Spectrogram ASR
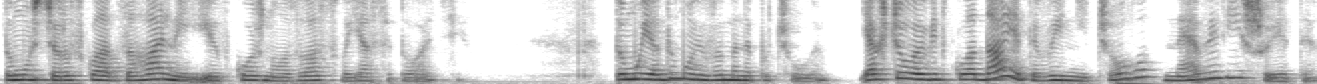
Тому що розклад загальний і в кожного з вас своя ситуація. Тому я думаю, ви мене почули. Якщо ви відкладаєте, ви нічого не вирішуєте.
